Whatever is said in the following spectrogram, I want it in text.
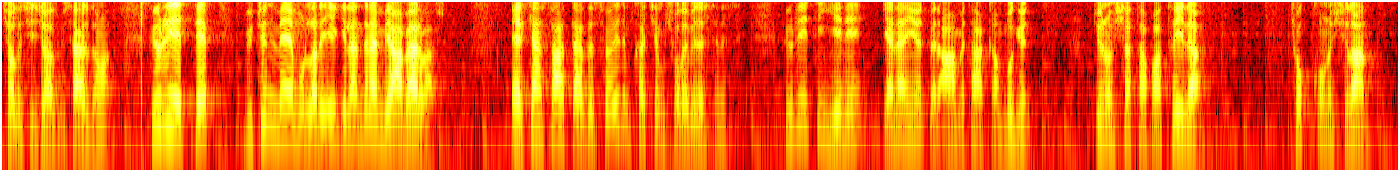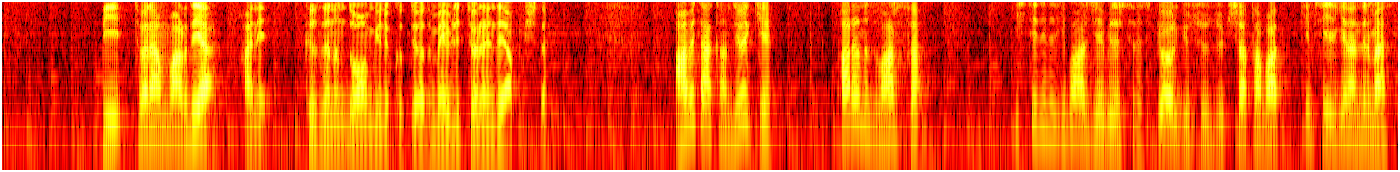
çalışacağız biz her zaman. Hürriyet'te bütün memurları ilgilendiren bir haber var. Erken saatlerde söyledim, kaçırmış olabilirsiniz. Hürriyet'in yeni genel yönetmeni Ahmet Hakan bugün dün o şatafatıyla çok konuşulan bir tören vardı ya hani kızının doğum günü kutluyordu, mevlid töreni de yapmıştı. Ahmet Hakan diyor ki paranız varsa istediğiniz gibi harcayabilirsiniz. Görgüsüzlük, şatafat kimse ilgilendirmez.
